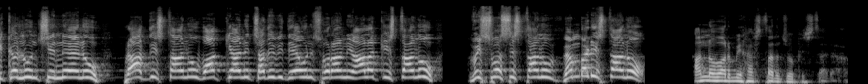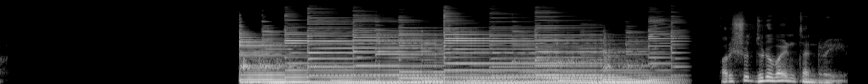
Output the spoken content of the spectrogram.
ఇక నుంచి నేను ప్రార్థిస్తాను వాక్యాన్ని చదివి దేవుని స్వరాన్ని ఆలకిస్తాను విశ్వసిస్తాను వెంబడిస్తాను అన్నవారు మీ హస్తాన్ని చూపిస్తారా? పరిశుద్ధుడు అయిన తండ్రి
